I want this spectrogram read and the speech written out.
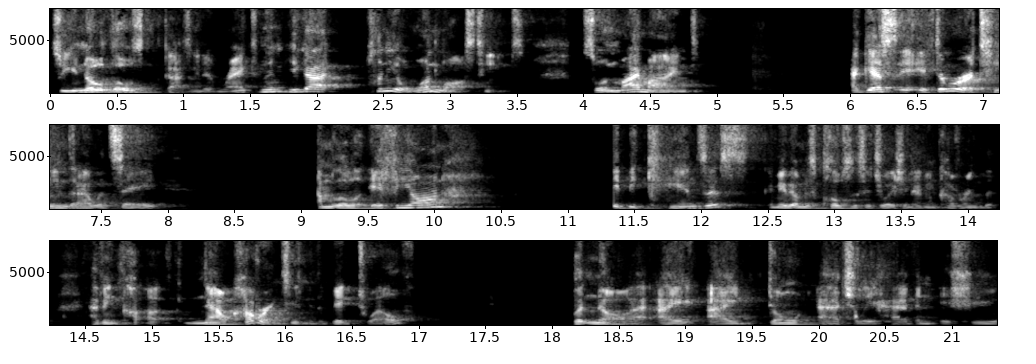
So you know those guys are gonna get ranked. And then you got plenty of one-loss teams. So in my mind, I guess if there were a team that I would say I'm a little iffy on, it'd be Kansas. And maybe I'm as close to the situation having covering the having uh, now covering, excuse me, the Big 12. But no, I, I, I don't actually have an issue.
